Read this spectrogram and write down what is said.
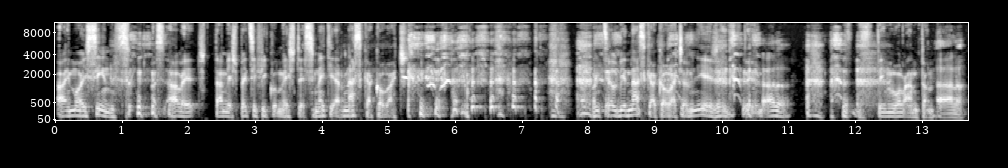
Aj môj syn, ale tam je špecifikum ešte smetiar naskakovač. On chcel byť naskakovačom, nie, že... Áno s tým volantom. Áno.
